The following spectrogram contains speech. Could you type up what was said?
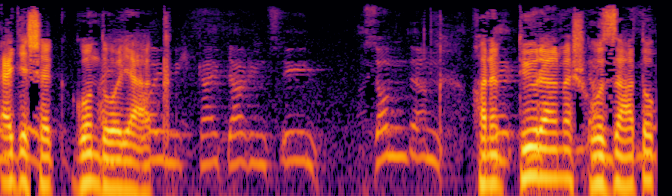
egyesek gondolják, hanem türelmes hozzátok,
